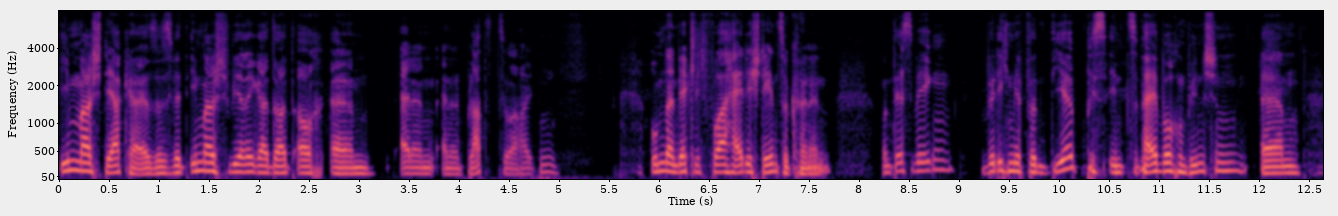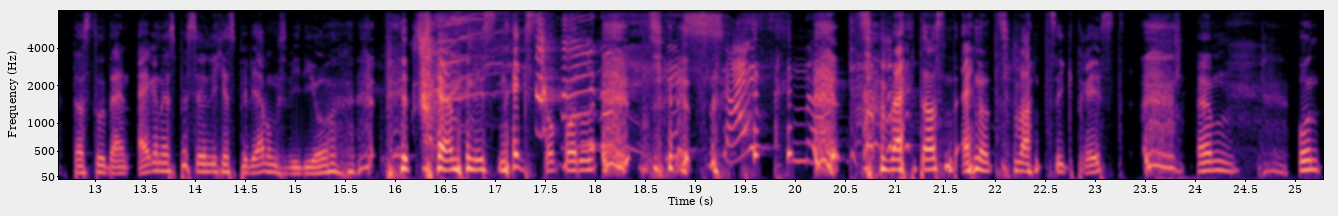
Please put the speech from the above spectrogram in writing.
immer stärker. Also es wird immer schwieriger, dort auch ähm, einen, einen Platz zu erhalten, um dann wirklich vor Heidi stehen zu können. Und deswegen würde ich mir von dir bis in zwei Wochen wünschen, ähm, dass du dein eigenes persönliches Bewerbungsvideo für Germany's Next Topmodel 2021 drehst. Ähm, und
